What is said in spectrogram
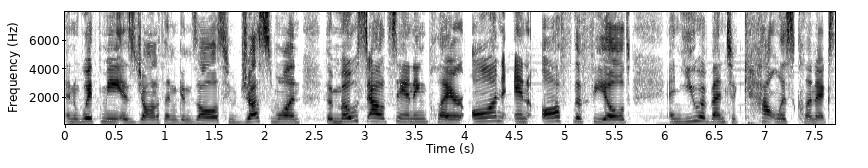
And with me is Jonathan Gonzalez, who just won the most outstanding player on and off the field. And you have been to countless clinics.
